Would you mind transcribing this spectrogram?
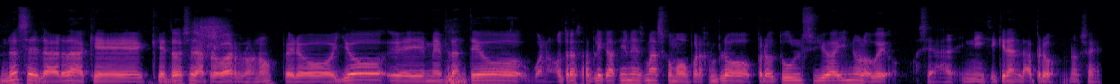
no sé, la verdad, que, que todo será probarlo, ¿no? Pero yo eh, me planteo, bueno, otras aplicaciones más como, por ejemplo, Pro Tools, yo ahí no lo veo. O sea, ni siquiera en la Pro, no sé.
